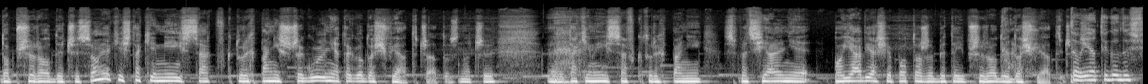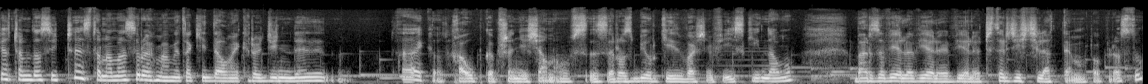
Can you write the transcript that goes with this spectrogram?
do przyrody, czy są jakieś takie miejsca, w których pani szczególnie tego doświadcza? To znaczy e, takie miejsca, w których pani specjalnie pojawia się po to, żeby tej przyrody doświadczyć? To ja tego doświadczam dosyć często. Na Mazurach mamy taki domek rodzinny, tak, chałupkę przeniesioną z, z rozbiórki właśnie fińskich domów. Bardzo wiele, wiele, wiele, 40 lat temu po prostu.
